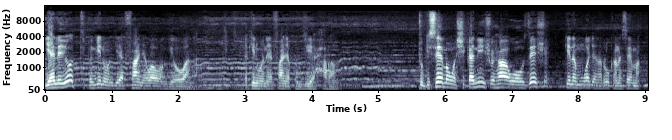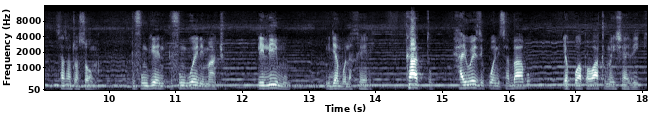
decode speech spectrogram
Yale yote pengine wangeyafanya wao, wangeoana, lakini wanayafanya kwa njia ya haramu. Tukisema washikanishwe hawa waozeshwe, kila mmoja anaruka anasema, sasa twasoma. Tufungieni, tufungueni macho. Elimu ni jambo la kheri, katu haiwezi kuwa ni sababu ya kuwapa watu maisha ya dhiki.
